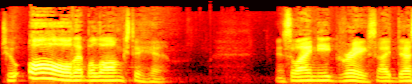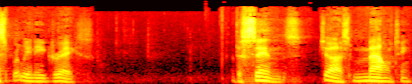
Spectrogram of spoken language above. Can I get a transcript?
to all that belongs to Him. And so I need grace. I desperately need grace. The sins just mounting.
